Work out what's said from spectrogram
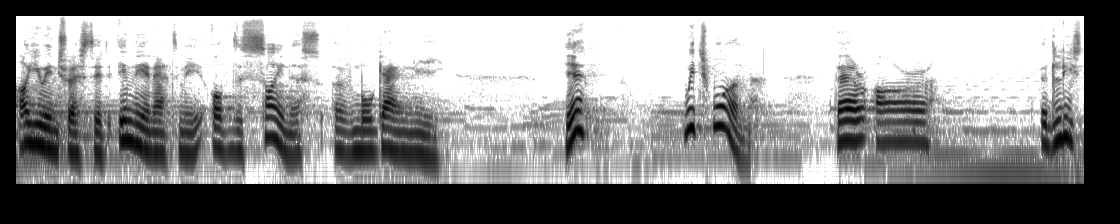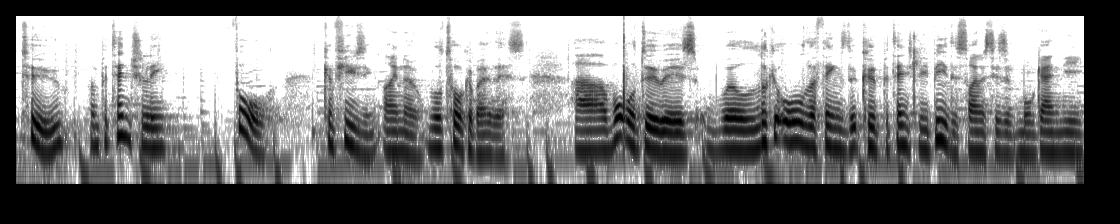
Are you interested in the anatomy of the sinus of Morgagni? Yeah? Which one? There are at least two and potentially four. Confusing, I know. We'll talk about this. Uh, what we'll do is we'll look at all the things that could potentially be the sinuses of Morgagni,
